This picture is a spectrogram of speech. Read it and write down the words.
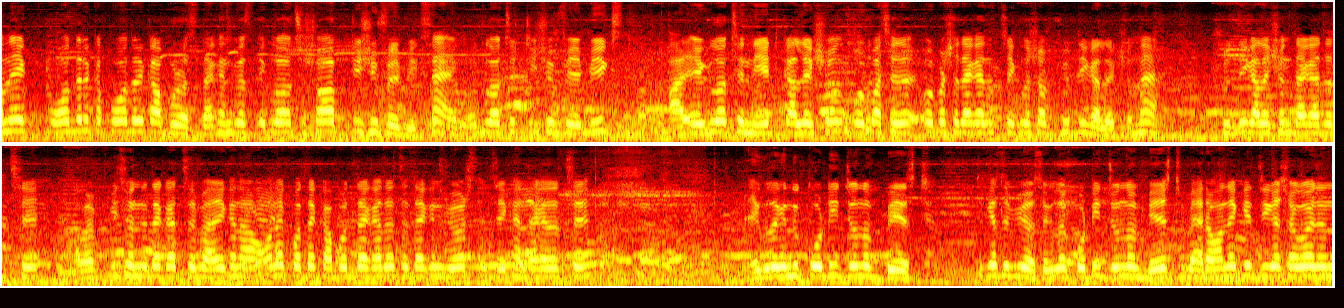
অনেক পদের পদের কাপড় আছে। দেখেন এগুলো হচ্ছে সব টিস্যু ফেব্রিক্স হ্যাঁ? এগুলো হচ্ছে টিস্যু ফেব্রিক্স আর এগুলো হচ্ছে নেট কালেকশন ওর পাশে ওর পাশে দেখা যাচ্ছে এগুলো সব সুতি কালেকশন হ্যাঁ? সুতি কালেকশন দেখা যাচ্ছে। আবার পিছনে দেখা যাচ্ছে ভাই, এখানে অনেক পদের কাপড় দেখা যাচ্ছে। দেখেন ভিউয়ার্স যেখানে দেখা যাচ্ছে, এগুলো কিন্তু কোটির জন্য বেস্ট ঠিক আছে ভিউয়ার্স এগুলো কোটির জন্য বেস্ট ভাইরা অনেকে জিজ্ঞাসা করেন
